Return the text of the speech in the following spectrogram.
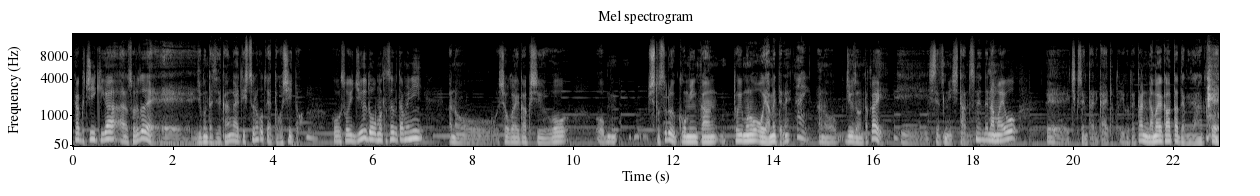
各地域がそれぞれ、えー自分たちで考えて必要なことをやってほしいと、うん、そういう自由度を持たせるためにあの障害学習を主とする公民館というものをやめてね、はい、あの自由度の高い施設にしたんですね。で名前を、えー、地区センターに変えたということで単に名前が変わっただけじゃなくて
